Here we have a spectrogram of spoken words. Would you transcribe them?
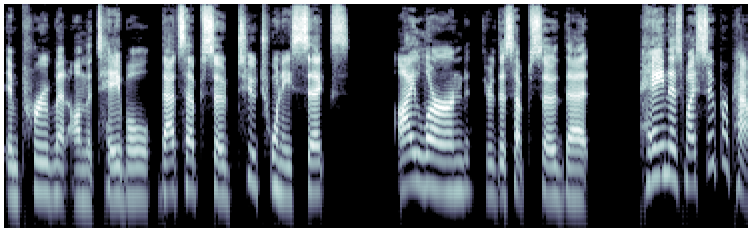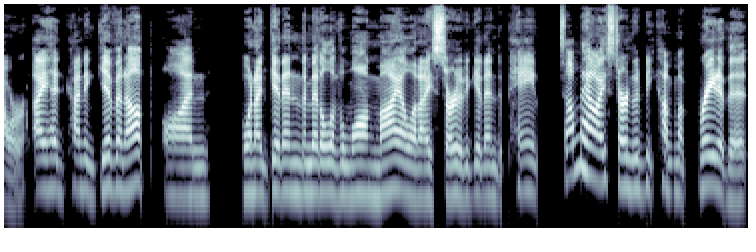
improvement on the table. That's episode 226. I learned through this episode that pain is my superpower. I had kind of given up on when I'd get in the middle of a long mile and I started to get into pain, somehow I started to become afraid of it.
